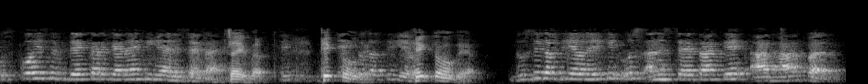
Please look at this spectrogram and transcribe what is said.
उसको ही सिर्फ़ देख कर कह रहे हैं कि यह अनिश्चयता है। सही बात। ठीक? तो हो गलती गया ठीक तो हो गया। दूसरी गलती ये हो रही कि उस अनिश्चयता के आधार पर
